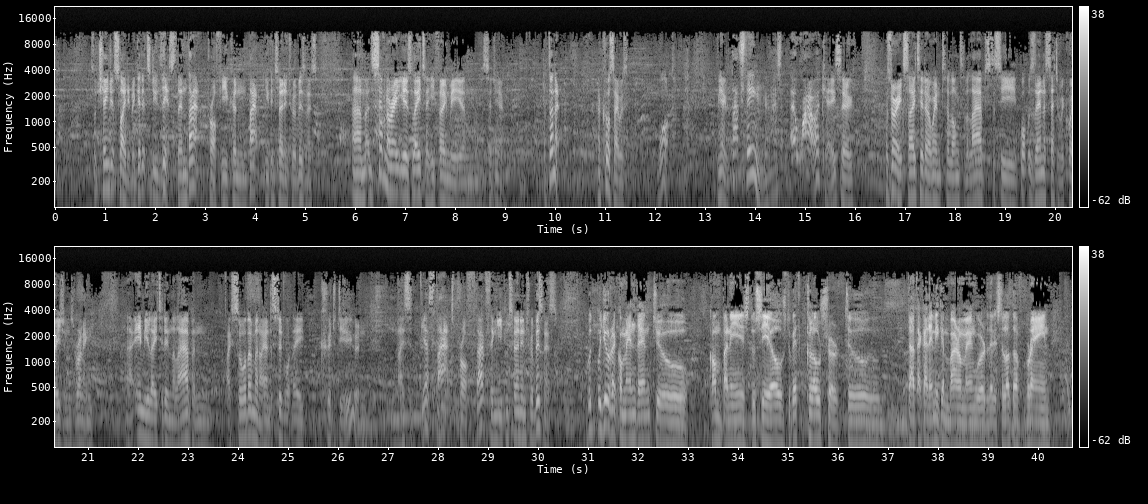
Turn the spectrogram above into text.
so change it slightly, but get it to do this, then that, prof, you can that you can turn into a business. Um, and seven or eight years later, he phoned me and said, you know, I've done it. Of course, I was, what? You know, that thing. Said, oh, wow, okay. So I was very excited. I went along to the labs to see what was then a set of equations running, uh, emulated in the lab, and I saw them and I understood what they could do. And, and I said, yes, that, prof, that thing you can turn into a business. Would, would you recommend then to companies, to CEOs, to get closer to that academic environment where there is a lot of brain,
